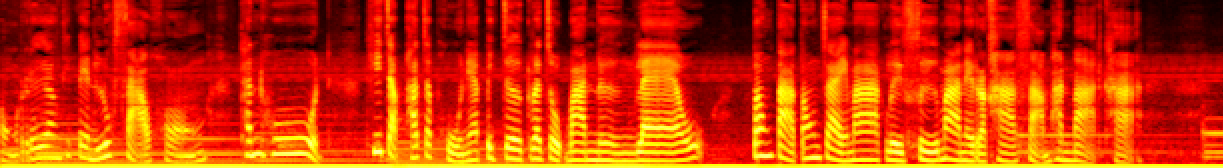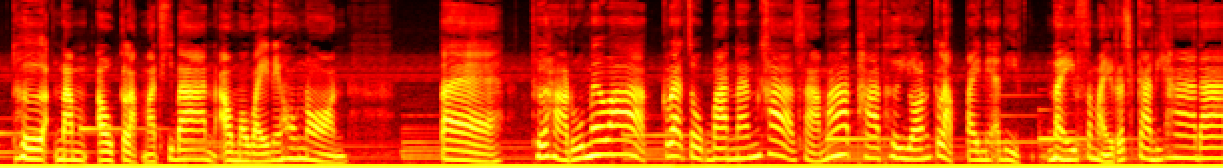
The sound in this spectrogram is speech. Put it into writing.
ของเรื่องที่เป็นลูกสาวของท่านทูตที่จับพัดจับผูเนี่ยไปเจอกระจกบานหนึ่งแล้ว ต้องตาต้องใจมากเลยซื้อมาในราคา 3,000 บาทค่ะ เธอนำเอากลับมาที่บ้านเอามาไว้ในห้องนอน แต่เธอหารู้ไหมว่ากระจกบานนั้นค่ะ สามารถพาเธอย้อนกลับไปในอดีตในสมัยรัชกาลที่ 5 ได้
